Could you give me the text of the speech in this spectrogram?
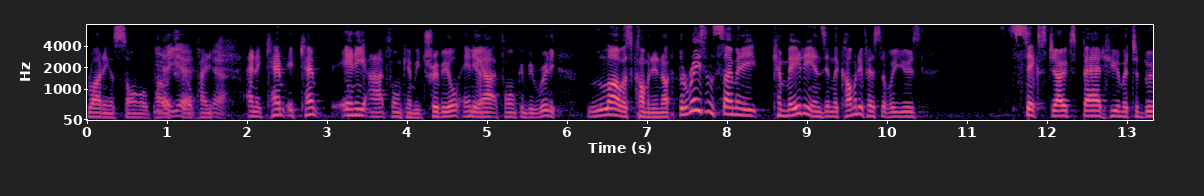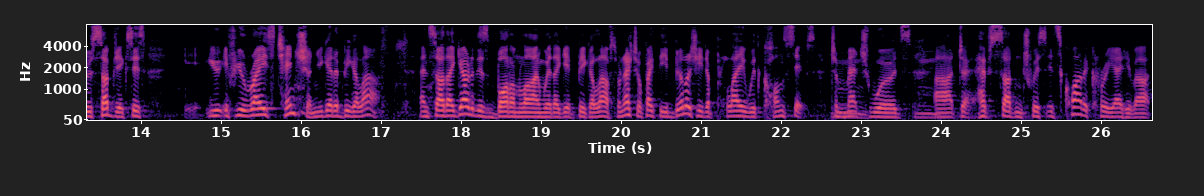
writing a song or poetry yeah, or painting. yeah. And it can, it can, any art form can be trivial. Any Yeah. art form can be really lowest comedy. The reason so many comedians in the comedy festival use sex jokes, bad humour, taboo subjects is you, if you raise tension, you get a bigger laugh. And so they go to this bottom line where they get bigger laughs. But in actual fact, the ability to play with concepts, to match words, uh, to have sudden twists, it's quite a creative art.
